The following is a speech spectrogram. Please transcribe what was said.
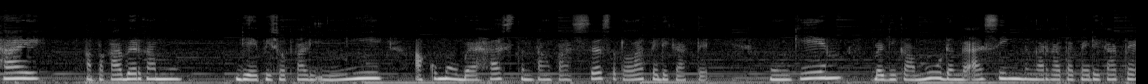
Hai, apa kabar kamu? Di episode kali ini, aku mau bahas tentang fase setelah PDKT. Mungkin bagi kamu udah gak asing dengar kata PDKT.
